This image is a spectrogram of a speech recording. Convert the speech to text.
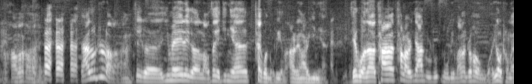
好吧，好吧，大家都知道了啊。这个因为这个老 Z 今年太过努力了，二零二一年，结果呢，他他老人家努努力完了之后，我又成了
